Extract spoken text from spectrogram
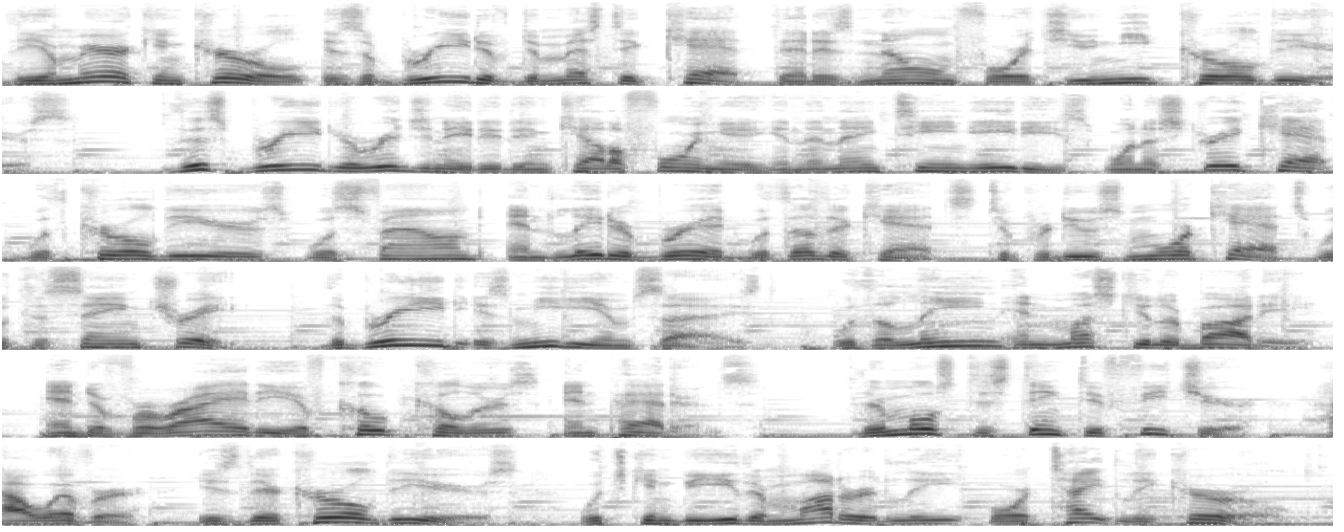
The American Curl is a breed of domestic cat that is known for its unique curled ears. This breed originated in California in the 1980s when a stray cat with curled ears was found and later bred with other cats to produce more cats with the same trait. The breed is medium sized, with a lean and muscular body, and a variety of coat colors and patterns. Their most distinctive feature, however, is their curled ears, which can be either moderately or tightly curled.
